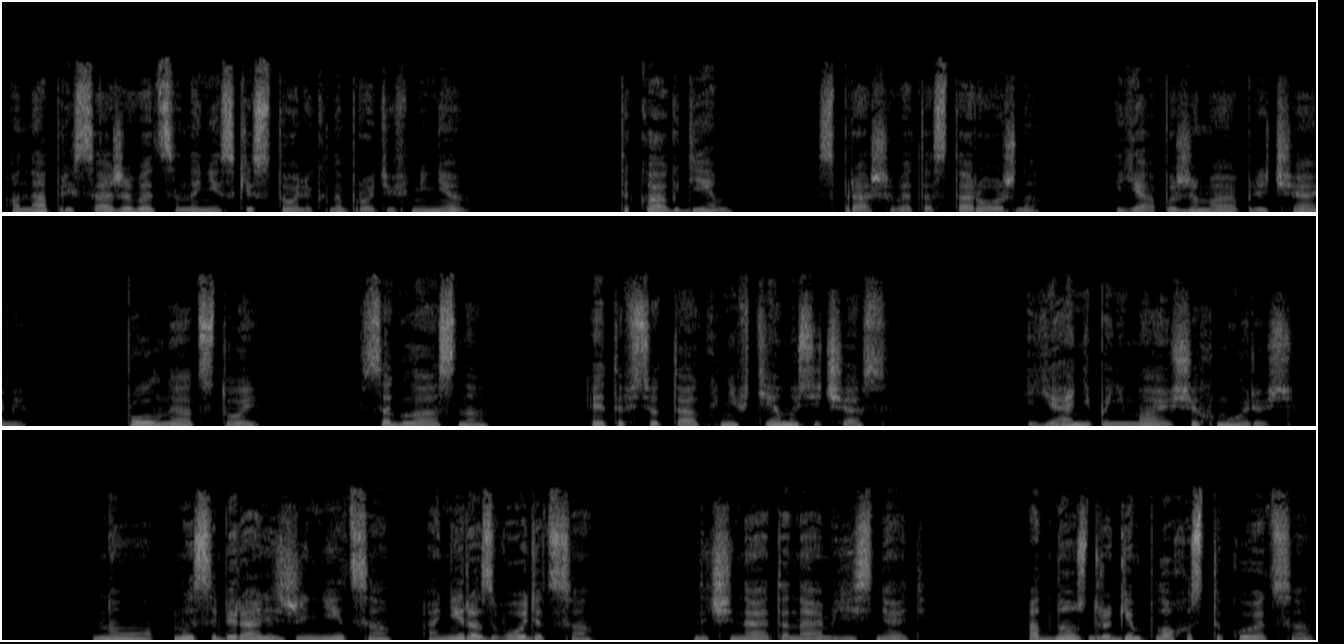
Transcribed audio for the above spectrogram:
Она присаживается на низкий столик напротив меня. «Ты как, Дим?» — спрашивает осторожно. Я пожимаю плечами. Полный отстой. Согласна. Это все так не в тему сейчас. Я непонимающе хмурюсь. Ну, мы собирались жениться, они разводятся, начинает она объяснять. Одно с другим плохо стыкуется.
